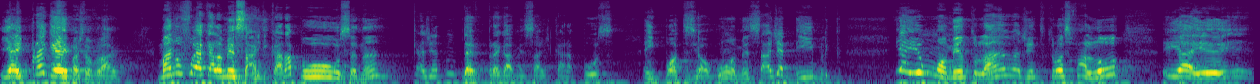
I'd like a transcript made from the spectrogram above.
E aí preguei, pastor Flávio. Mas não foi aquela mensagem de carapuça, né? Que a gente não deve pregar mensagem de carapuça, em hipótese alguma, a mensagem é bíblica. E aí um momento lá a gente trouxe, falou, e aí,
